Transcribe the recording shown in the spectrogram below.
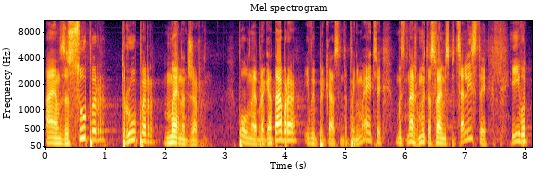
I am the super trooper manager полная бракотабра, и вы прекрасно это понимаете. Мы, мы-то с вами специалисты. И вот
